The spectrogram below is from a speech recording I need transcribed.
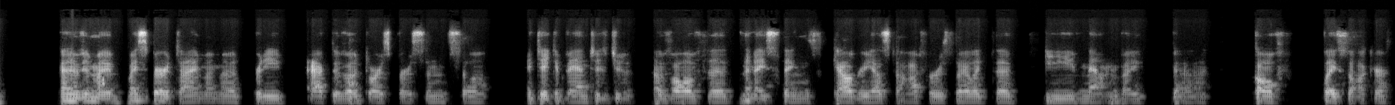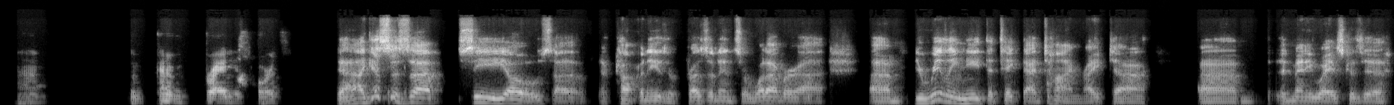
kind of in my my spare time, I'm a pretty active outdoors person, so I take advantage of, of all of the the nice things Calgary has to offer. So I like to ski, mountain bike, uh, golf, play soccer, um, kind of variety of sports. Yeah, I guess as uh, CEOs, uh, companies or presidents or whatever, uh, um, you really need to take that time, right? Uh, um, in many ways, because uh,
